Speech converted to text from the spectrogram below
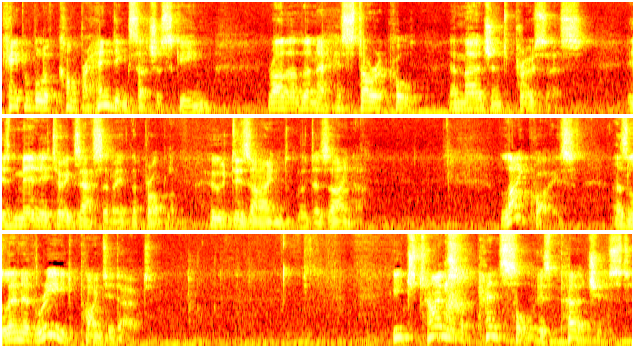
capable of comprehending such a scheme rather than a historical emergent process is merely to exacerbate the problem. Who designed the designer? Likewise, as Leonard Read pointed out, each time that a pencil is purchased,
